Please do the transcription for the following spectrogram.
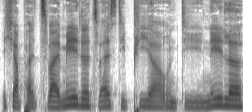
Ich habe halt zwei Mädels, weiß die Pia und die Nele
